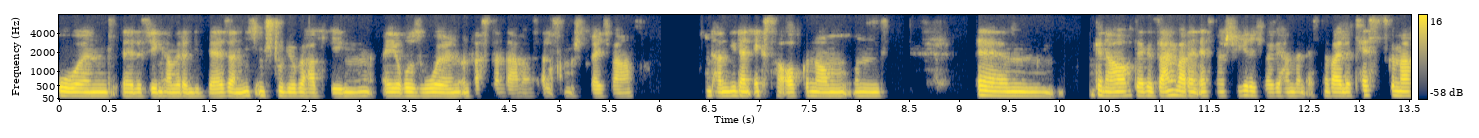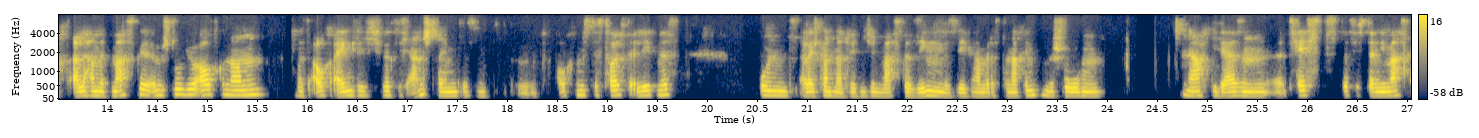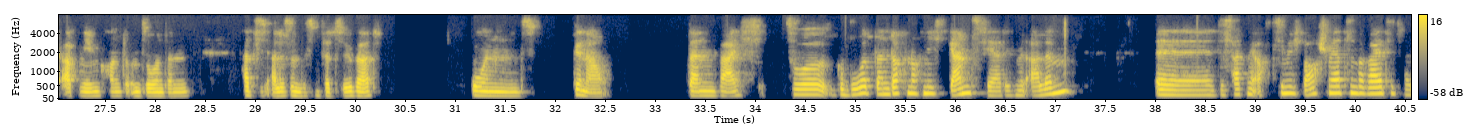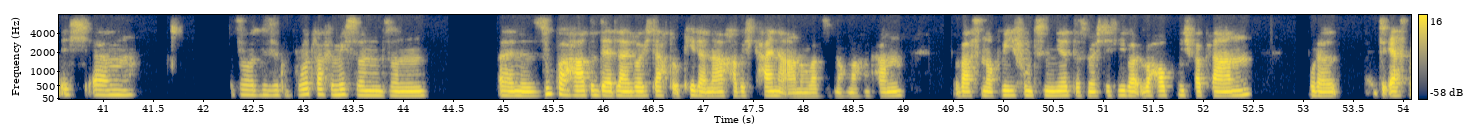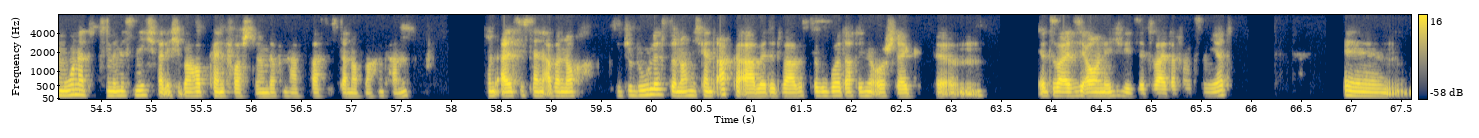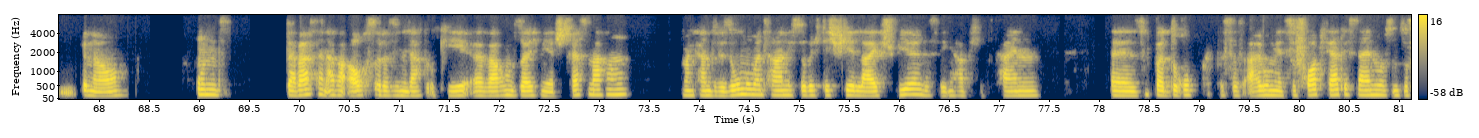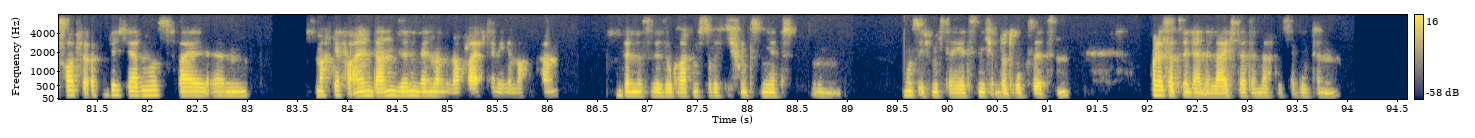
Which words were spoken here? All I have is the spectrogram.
Und äh, deswegen haben wir dann die Bläser nicht im Studio gehabt wegen Aerosolen und was dann damals alles im Gespräch war. Und haben die dann extra aufgenommen und ähm, Genau, auch der Gesang war dann erstmal schwierig, weil wir haben dann erst eine Weile Tests gemacht. Alle haben mit Maske im Studio aufgenommen, was auch eigentlich wirklich anstrengend ist und äh, auch nicht das tollste Erlebnis. Und, aber ich konnte natürlich nicht in Maske singen, deswegen haben wir das dann nach hinten geschoben, nach diversen äh, Tests, dass ich dann die Maske abnehmen konnte und so. Und dann hat sich alles ein bisschen verzögert. Und genau, dann war ich zur Geburt dann doch noch nicht ganz fertig mit allem. Äh, das hat mir auch ziemlich Bauchschmerzen bereitet, weil ich ähm, so diese Geburt war für mich so, ein, so ein, eine super harte Deadline, wo ich dachte, okay, danach habe ich keine Ahnung, was ich noch machen kann, was noch wie funktioniert. Das möchte ich lieber überhaupt nicht verplanen oder die ersten Monate zumindest nicht, weil ich überhaupt keine Vorstellung davon habe, was ich dann noch machen kann. Und als ich dann aber noch die To-Do-Liste noch nicht ganz abgearbeitet war bis zur Geburt, dachte ich mir, oh Schreck, ähm, jetzt weiß ich auch nicht, wie es jetzt weiter funktioniert. Ähm, genau. Und da war es dann aber auch so, dass ich mir dachte, okay, äh, warum soll ich mir jetzt Stress machen? Man kann sowieso momentan nicht so richtig viel live spielen, deswegen habe ich jetzt keinen äh, super Druck, dass das Album jetzt sofort fertig sein muss und sofort veröffentlicht werden muss, weil ähm, es macht ja vor allem dann Sinn, wenn man auch Live-Termine machen kann. Wenn das sowieso gerade nicht so richtig funktioniert, ähm, muss ich mich da jetzt nicht unter Druck setzen. Und das hat mir dann erleichtert, dann dachte ich, ja gut, dann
